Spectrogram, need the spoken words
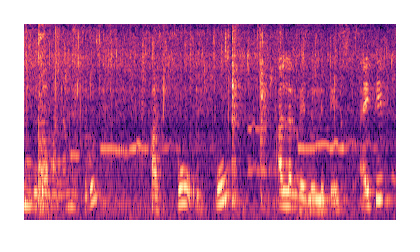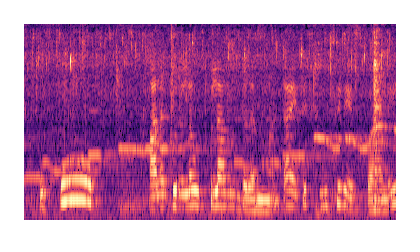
ఇందులో మనం ఇప్పుడు పసుపు ఉప్పు అల్లం వెల్లుల్లి పేస్ట్. అయితే ఉప్పు పాలకూరలో ఉప్పులాగా ఉంటుంది అనమాట అయితే చూసి వేసుకోవాలి.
